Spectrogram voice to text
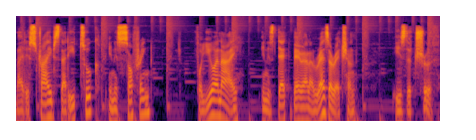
by the stripes that he took in his suffering for you and I in his death, burial, and resurrection is the truth.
